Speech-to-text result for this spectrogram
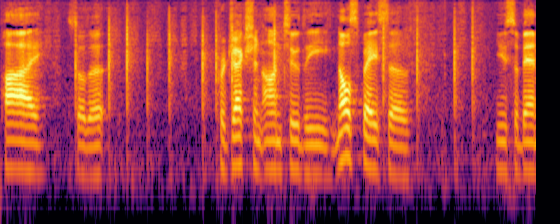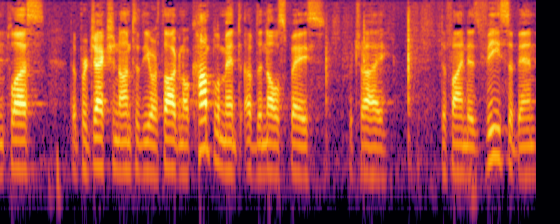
pi, so the projection onto the null space of u sub n plus the projection onto the orthogonal complement of the null space, which I defined as v sub n.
